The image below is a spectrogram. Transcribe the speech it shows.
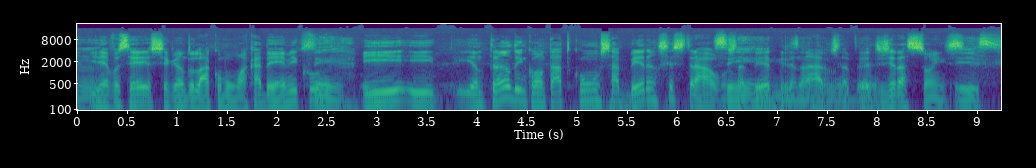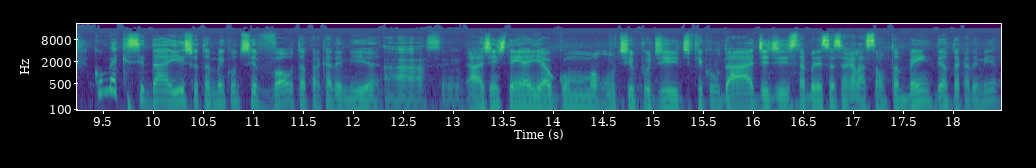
Hum. E né, você chegando lá como um acadêmico e, e, e, entrando em contato com um saber ancestral, sim, um saber milenário, um saber é. de gerações. Isso. Como é que se dá isso também quando você volta para a academia? Ah, sim. A gente tem aí algum um tipo de dificuldade de estabelecer essa relação também dentro da academia?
